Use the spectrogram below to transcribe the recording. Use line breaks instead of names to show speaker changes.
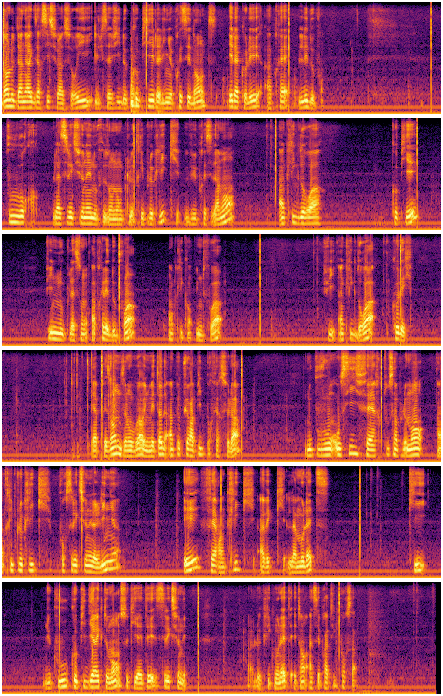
Dans le dernier exercice sur la souris, il s'agit de copier la ligne précédente et la coller après les deux points. Pour la sélectionner, nous faisons donc le triple clic, vu précédemment, un clic droit, copier, puis nous plaçons après les deux points, en cliquant une fois, puis un clic droit, coller. Et à présent, nous allons voir une méthode un peu plus rapide pour faire cela. Nous pouvons aussi faire tout simplement un triple clic pour sélectionner la ligne et faire un clic avec la molette qui du coup copie directement ce qui a été sélectionné. Le clic molette étant assez pratique pour ça.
